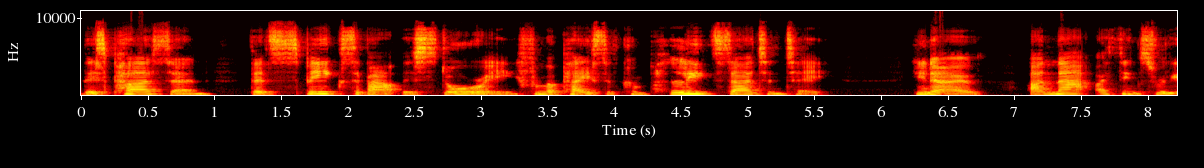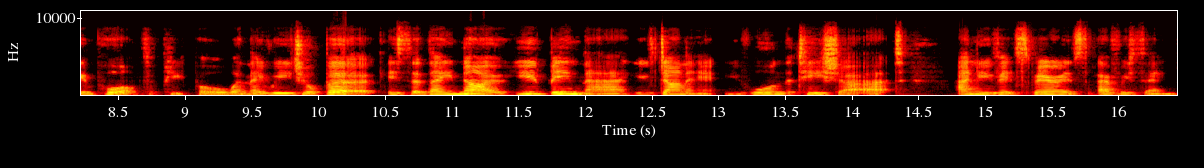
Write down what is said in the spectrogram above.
this person that speaks about this story from a place of complete certainty, you know. And that I think is really important for people when they read your book is that they know you've been there, you've done it, you've worn the t shirt, and you've experienced everything.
